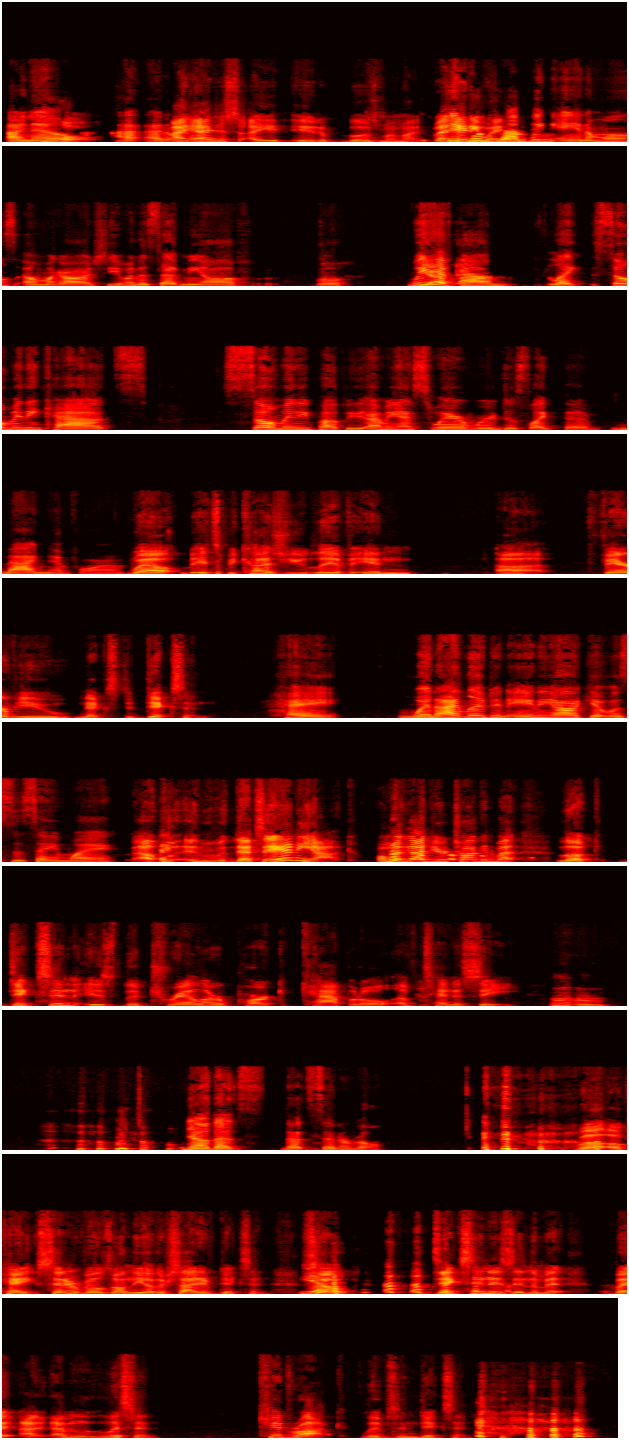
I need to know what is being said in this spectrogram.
I know. cool? I, I don't know. I, I just I it blows my mind. But People anyway, dumping animals. Oh my gosh. You want to set me off? Well, we Yeah, have it- found like so many cats, so many puppies. I mean, I swear we're just like the magnet for them. well, it's because you live in uh, Fairview next to Dixon. Hey, when I lived in Antioch, it was the same way. Uh, that's Antioch. Oh my God, you're talking about. Look, Dixon is the trailer park capital of Tennessee. Mm-mm. no, that's that's Centerville. Well, okay, Centerville's on the other side of Dixon. Yeah. So Dixon is in the mid. But I, I mean, listen, Kid Rock lives in Dixon.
